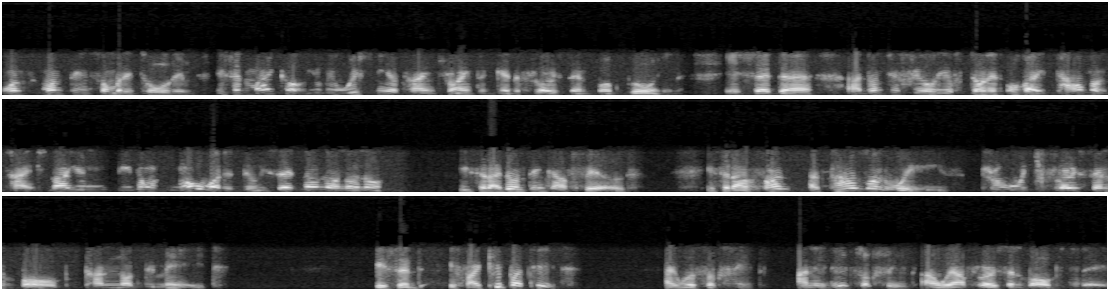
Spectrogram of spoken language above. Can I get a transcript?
one, one thing somebody told him, he said, Michael, you've been wasting your time trying to get the fluorescent bulb going. He said, uh, uh, don't you feel you've done it over a thousand times? Now you you don't know what to do. He said, no, no, no, no. He said, I don't think I've failed. He said, I've found a thousand ways through which fluorescent bulb cannot be made. He said, if I keep at it, I will succeed. And he did succeed. And we have fluorescent bulbs today.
